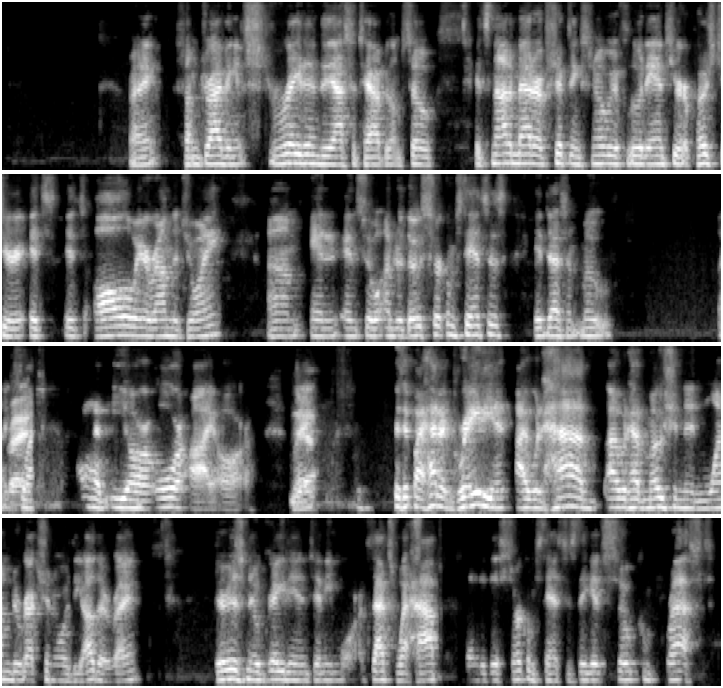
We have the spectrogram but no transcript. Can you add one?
right? So I'm driving it straight into the acetabulum. So it's not a matter of shifting synovial fluid anterior or posterior. It's it's all the way around the joint, um, and and so under those circumstances, it doesn't move. Like so I Right. don't have ER or IR, right? Because if I had a gradient, I would have I would have motion in one direction or the other, right? There is no gradient anymore. That's what happens under the circumstances. They get so compressed,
